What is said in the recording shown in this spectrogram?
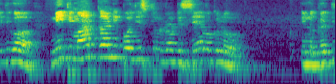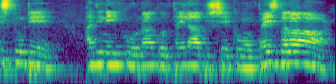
ఇదిగో నీతి మార్గాన్ని బోధిస్తున్నటువంటి సేవకులు నిన్ను గద్దిస్తుంటే అది నీకు నాకు తైలాభిషేకము. ప్రైజ్ దలాడ్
